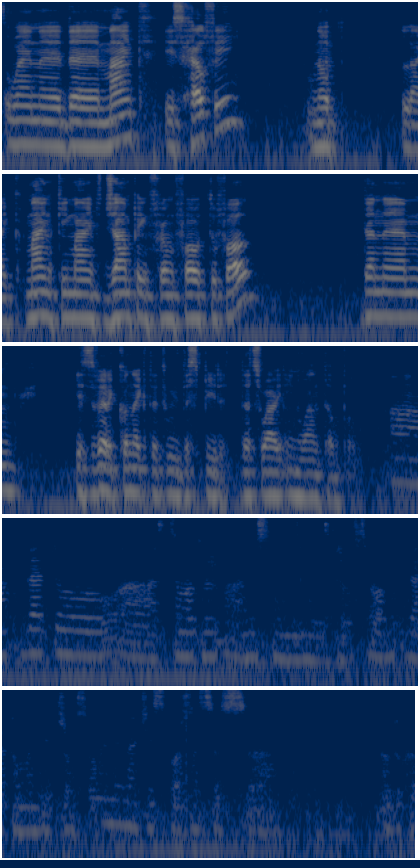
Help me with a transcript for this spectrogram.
when the mind is healthy not like monkey mind jumping from thought to thought, then um, it's very connected with the spirit. That's why in one temple. А, когато а, самото а, мислене ни е здравословно, когато ума ни е здравословен, значи е свързан с а, духа.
